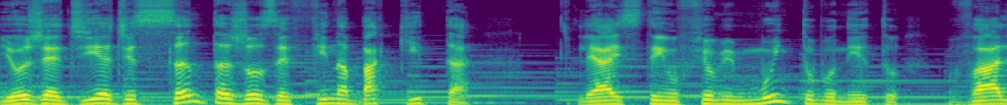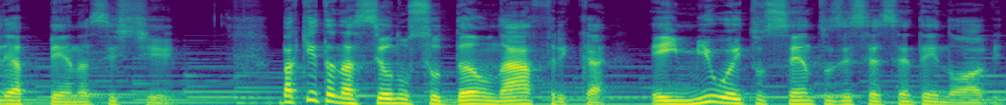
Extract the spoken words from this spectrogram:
E hoje é dia de Santa Josefina Baquita. Aliás, tem um filme muito bonito, vale a pena assistir. Baquita nasceu no Sudão, na África, em 1869.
